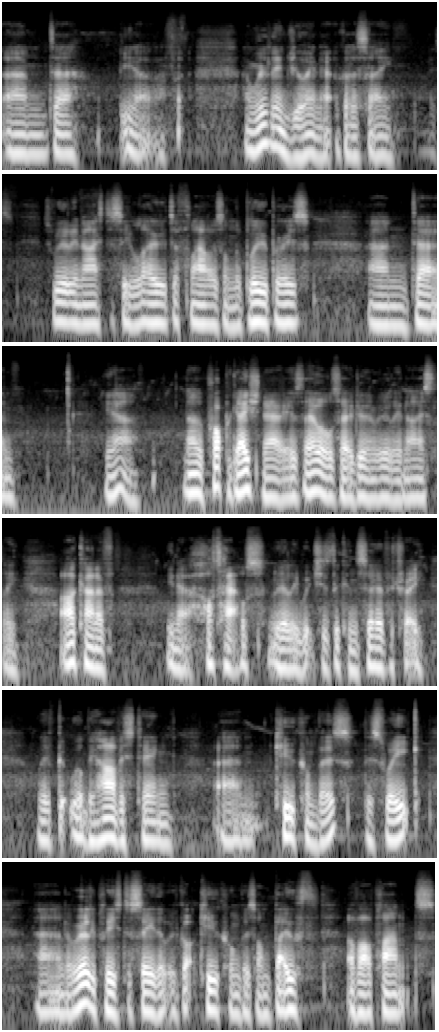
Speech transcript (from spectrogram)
and uh, you know I'm really enjoying it I've got to say it's, really nice to see loads of flowers on the blueberries and um, yeah now the propagation areas they're also doing really nicely our kind of, you know, hothouse really, which is the conservatory. We've got, we'll be harvesting um, cucumbers this week, and I'm really pleased to see that we've got cucumbers on both of our plants.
